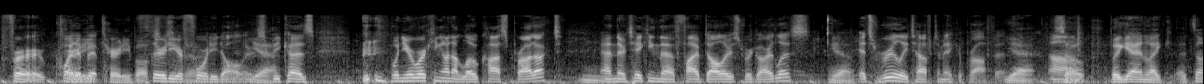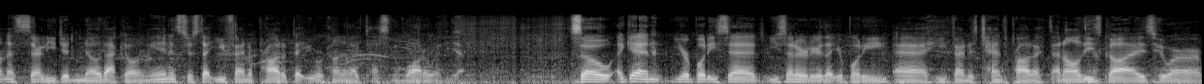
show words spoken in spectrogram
for quite 30 a bit, 30 bucks or thirty or something. forty dollars, Yeah. because when you're working on a low cost product Mm. and they're taking the five dollars regardless, Yeah. it's really tough to make a profit. Yeah. Um, so, but again, like it's not necessarily you didn't know that going in. It's just that you found a product that you were kind of like testing the water with. Yeah. So again, your buddy said you said earlier that your buddy uh, he found his tenth product, and all these guys who are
